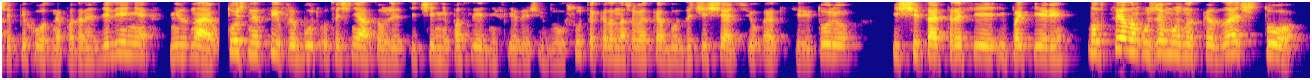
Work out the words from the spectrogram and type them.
наши пехотные подразделения. Не знаю, точные цифры будут уточняться уже в течение последних следующих двух суток, когда наши войска будут зачищать всю эту территорию и считать трофеи и потери. Но в целом уже можно сказать, что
